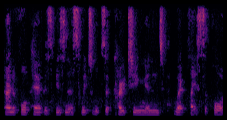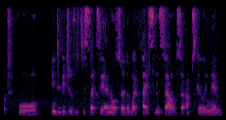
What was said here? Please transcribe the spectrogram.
kind of for-purpose business, which looks at coaching and workplace support for individuals with dyslexia and also the workplace themselves, so upskilling them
